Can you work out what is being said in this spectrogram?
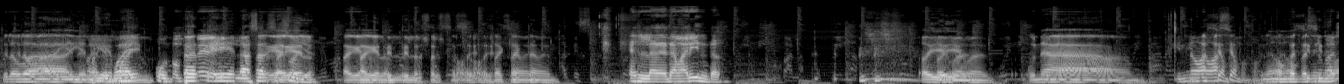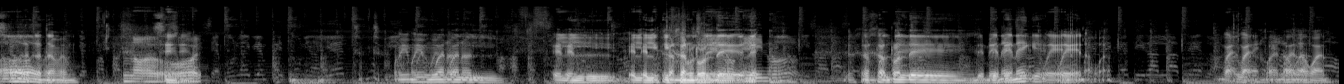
te lo va a ir untar eh, la salsa soya. Para que le la salsa soya, exactamente. Es la de tamarindo. Oye, man, una innovación. Tenemos también. No, Sí. Muy, muy bueno el, el, el, el, el, el hand roll de, de- el hand roll de, de, de Peneque. Bueno, bueno. Bueno, bueno, bueno, bueno, bueno.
